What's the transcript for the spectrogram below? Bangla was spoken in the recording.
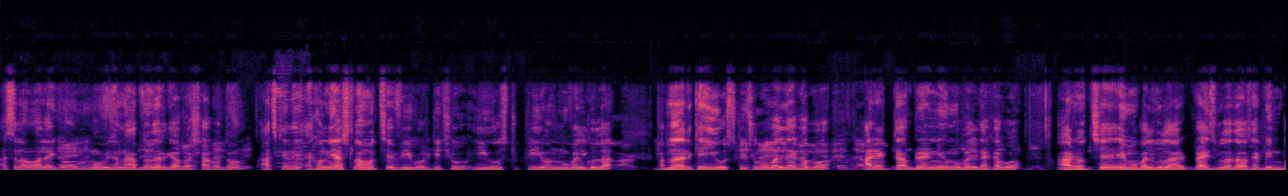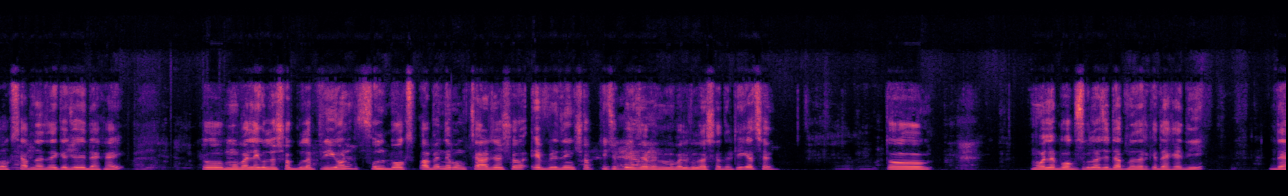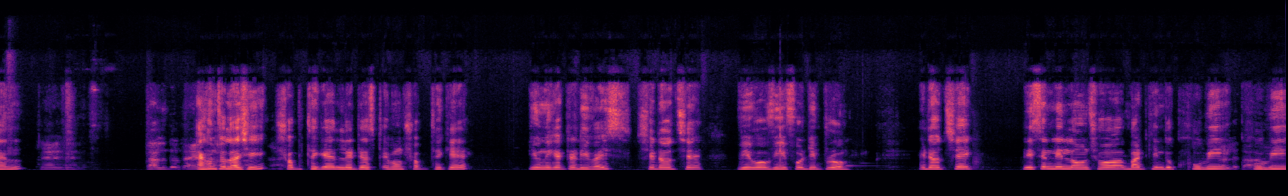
আসসালামু আলাইকুম। মুভিজনে আপনাদেরকে আবার স্বাগতম আজকে এখন নিয়ে আসলাম হচ্ছে ভিভোর কিছু ইউজড প্রিয়ন মোবাইলগুলা। আপনাদেরকে ইউজ কিছু মোবাইল দেখাবো আর একটা ব্র্যান্ড নিউ মোবাইল দেখাবো। আর হচ্ছে এই মোবাইলগুলোর প্রাইসগুলো দেওয়া থাকবে ইনবক্সে আপনাদেরকে যদি দেখাই। তো মোবাইল এগুলো সবগুলো প্রিয়ন ফুল বক্স পাবেন এবং চার্জার সহ এভরিথিং সব কিছু পেয়ে যাবেন মোবাইলগুলোর সাথে ঠিক আছে? তো মোবাইলের বক্সগুলো যদি আপনাদেরকে দেখাই দিই দেন এখন চলে আসি সব থেকে লেটেস্ট এবং সব থেকে ইউনিক একটা ডিভাইস সেটা হচ্ছে ভিভো ভি ফোরটি প্রো এটা হচ্ছে রিসেন্টলি লঞ্চ হওয়া বাট কিন্তু খুবই খুবই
